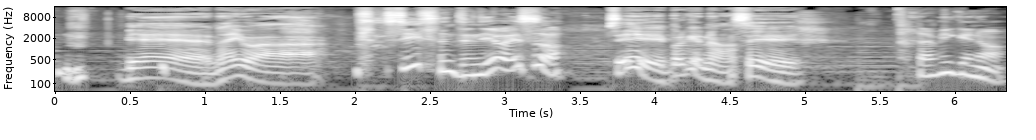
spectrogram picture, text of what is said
Bien, ahí va. ¿Sí? ¿Se entendió eso? Sí, ¿por qué no? Sí. Para mí que no.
